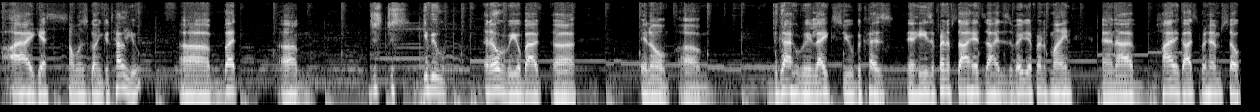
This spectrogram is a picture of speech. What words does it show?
I guess someone's going to tell you. Uh, but um, just just give you an overview about uh, you know um, the guy who really likes you because uh, he's a friend of Zahid. Zahid is a very dear friend of mine, and I have high regards for him. So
